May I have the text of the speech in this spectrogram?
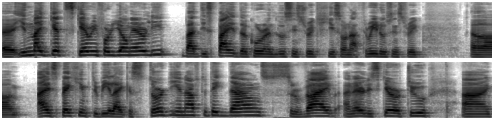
Uh, it might get scary for Young early, but despite the current losing streak, he's on a three losing streak. Um, I expect him to be like sturdy enough to take down, survive an early scare or two, and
